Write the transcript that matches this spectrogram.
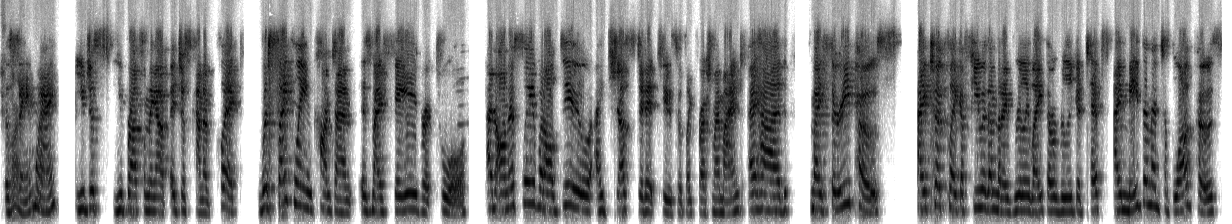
sure. the same way. You just, you brought something up. It just kind of clicked. Recycling content is my favorite tool. And honestly, what I'll do, I just did it too. So it's like fresh in my mind. I had my 30 posts. I took like a few of them that I really liked that were really good tips. I made them into blog posts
